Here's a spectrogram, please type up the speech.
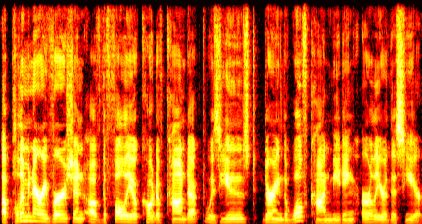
A preliminary version of the Folio Code of Conduct was used during the WolfCon meeting earlier this year.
